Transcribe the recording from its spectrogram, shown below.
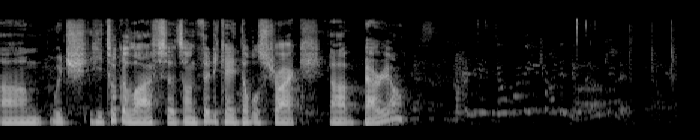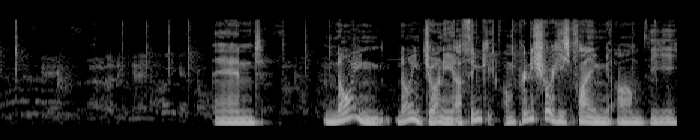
um, which he took a life, so it's on 30k double strike uh, barrier. And knowing knowing Johnny, I think I'm pretty sure he's playing um, the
